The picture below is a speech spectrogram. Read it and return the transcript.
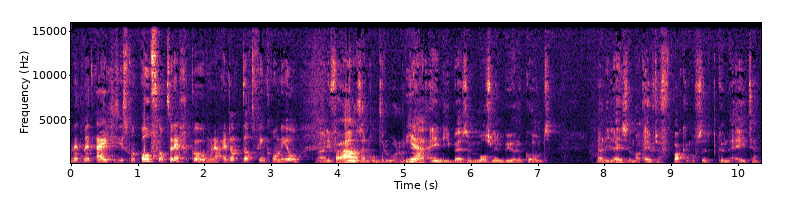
met, met eitjes is gewoon overal terechtgekomen. Nou, en dat, dat vind ik gewoon heel... Nou, die verhalen zijn ontroerend. Ja. Eén die bij zijn moslimburen komt, nou, die lezen dan nog even de verpakking of ze het kunnen eten.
